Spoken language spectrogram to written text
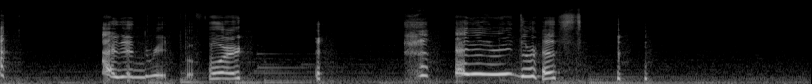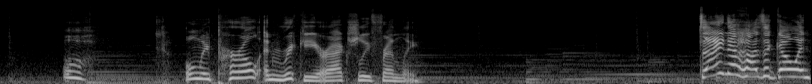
I didn't read before. I didn't read the rest. oh. Only Pearl and Ricky are actually friendly. Dinah, how's it going?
